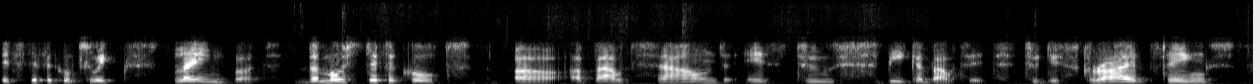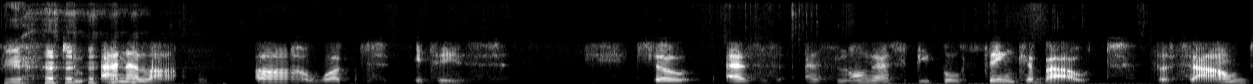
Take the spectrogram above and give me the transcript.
it's difficult to explain, but the most difficult uh, about sound is to speak about it, to describe things, yeah. to analyze uh, what it is so as as long as people think about the sound,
